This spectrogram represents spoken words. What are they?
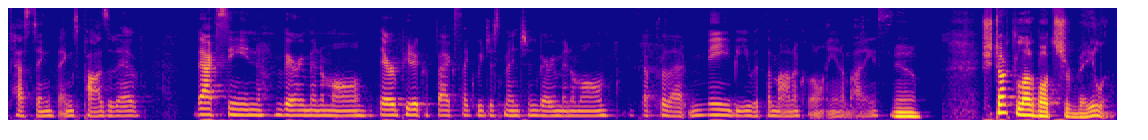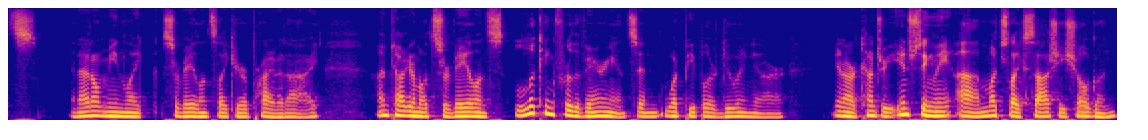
testing things positive. Vaccine, very minimal. Therapeutic effects, like we just mentioned, very minimal, except for that maybe with the monoclonal antibodies. Yeah. She talked a lot about surveillance. And I don't mean like surveillance like you're a private eye. I'm talking about surveillance looking for the variants and what people are doing in our in our country. Interestingly, uh, much like Sashi Shogun,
